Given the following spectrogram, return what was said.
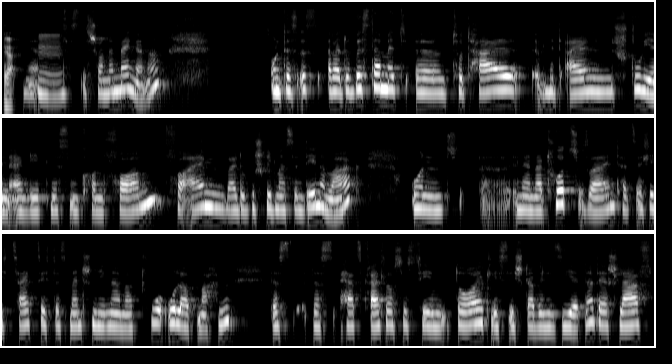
Ja. ja mhm. Das ist schon eine Menge, ne? Und das ist, aber du bist damit äh, total mit allen Studienergebnissen konform, vor allem, weil du beschrieben hast in Dänemark und äh, in der Natur zu sein. Tatsächlich zeigt sich, dass Menschen, die in der Natur Urlaub machen, dass das Herz-Kreislauf-System deutlich sich stabilisiert. Ne? Der Schlaf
